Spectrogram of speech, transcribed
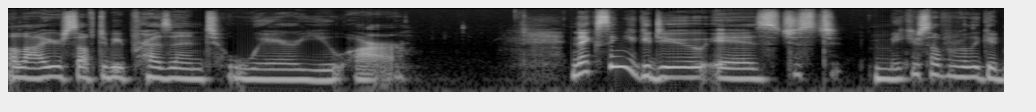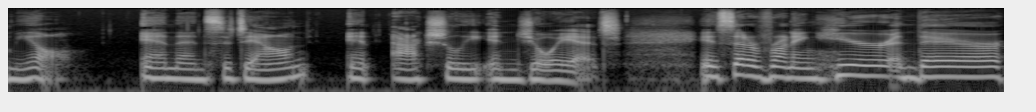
allow yourself to be present where you are. Next thing you could do is just make yourself a really good meal and then sit down and actually enjoy it. Instead of running here and there,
